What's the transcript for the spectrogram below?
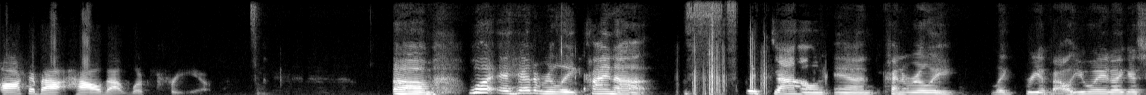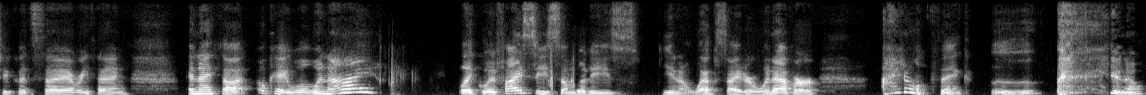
Talk about how that looked for you. Um, well, I had to really kind of sit down and kind of really like reevaluate, I guess you could say, everything. And I thought, okay, well, when I like if I see somebody's, you know, website or whatever, I don't think, you know,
